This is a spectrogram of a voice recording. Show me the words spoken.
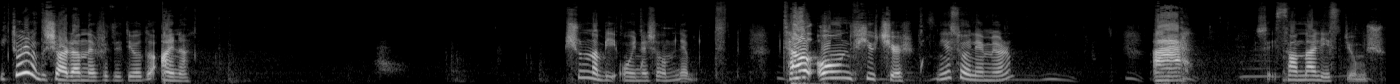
Victoria mı dışarıdan nefret ediyordu? Aynen. Şununla bir oynaşalım. Ne? Tell own future. Niye söylemiyorum? Ah. Şey, sandalye istiyormuş.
